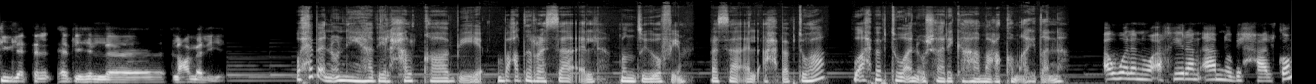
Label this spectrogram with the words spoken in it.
طيلة هذه العملية. أحب أن أنهي هذه الحلقة ببعض الرسائل من ضيوفي. رسائل أحببتها وأحببت أن أشاركها معكم أيضا. اولا وأخيرا امنوا بحالكم.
